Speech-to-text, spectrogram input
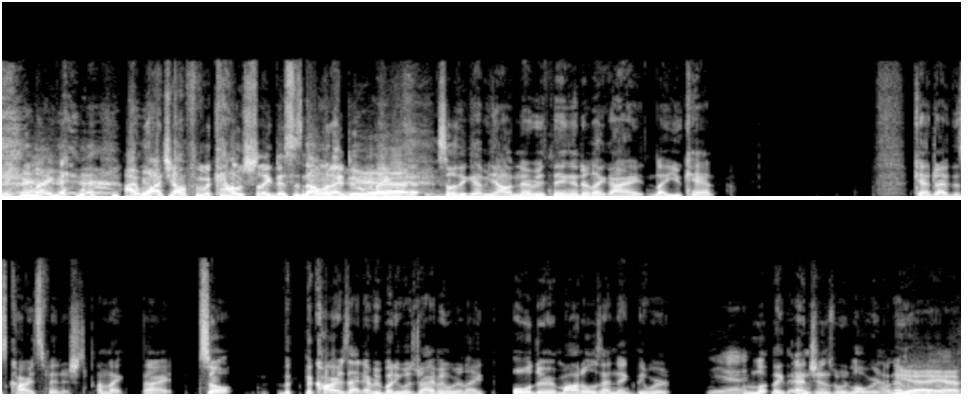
like, I watch y'all from a couch. Like, this is not what I do. Like, so they get me out and everything, and they're like, all right, like, you can't can't drive this car. It's finished. I'm like, all right. So the the cars that everybody was driving were like older models, and like they were yeah. lo- like the engines were lowered. and Oh. Yeah, yeah.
